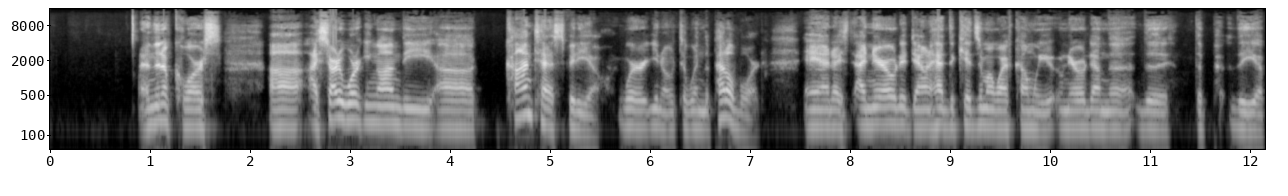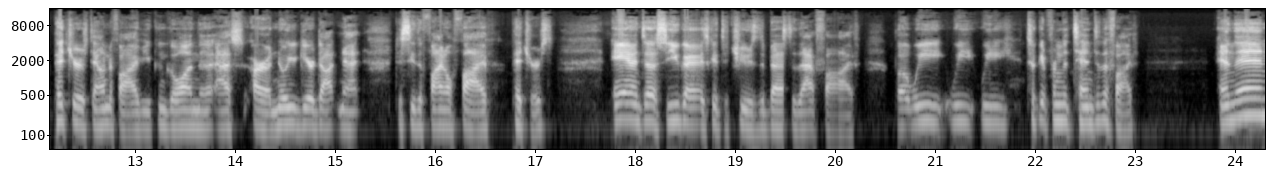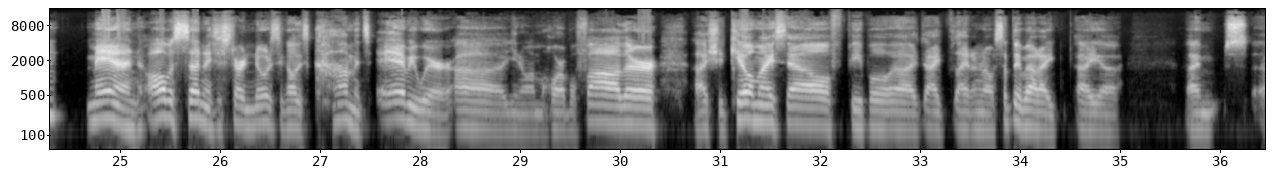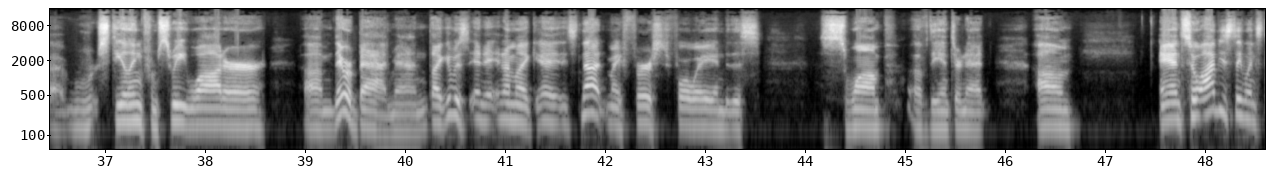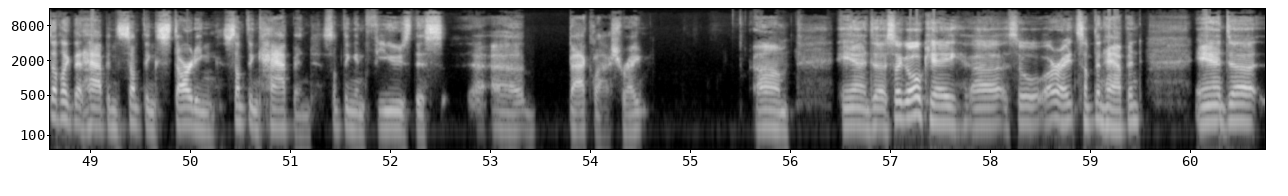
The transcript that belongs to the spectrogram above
and then of course uh, I started working on the uh, contest video where you know to win the pedal board, and I, I narrowed it down. I had the kids and my wife come. We narrowed down the the the the uh, pictures down to five. You can go on the ask or knowyourgear.net to see the final five pitchers, and uh, so you guys get to choose the best of that five. But we we we took it from the ten to the five, and then man, all of a sudden I just started noticing all these comments everywhere. Uh, you know, I'm a horrible father. I should kill myself. People, uh, I, I don't know, something about I, I, uh, I'm uh, stealing from Sweetwater. Um, they were bad, man. Like it was, and, and I'm like, eh, it's not my first foray into this swamp of the internet. Um, and so obviously when stuff like that happens, something starting, something happened, something infused this uh, backlash, right? Um, and uh, so I go, okay, uh, so all right, something happened, and uh,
